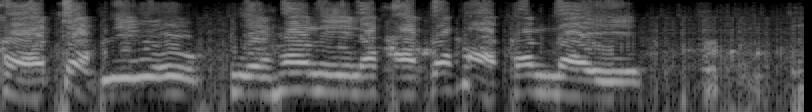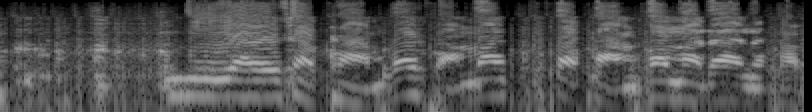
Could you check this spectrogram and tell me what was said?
ขอจบรีวิวเพียงเท่านี้นะครับถ้าหากท่านใดมีอะไรสอบถามก็สามารถสอบถามเข้ามาได้นะครับ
